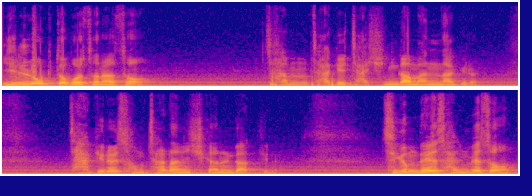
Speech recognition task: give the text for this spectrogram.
일로부터 벗어나서 참 자기 자신과 만나기를 자기를 성찰하는 시간을 갖기를 지금 내 삶에서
